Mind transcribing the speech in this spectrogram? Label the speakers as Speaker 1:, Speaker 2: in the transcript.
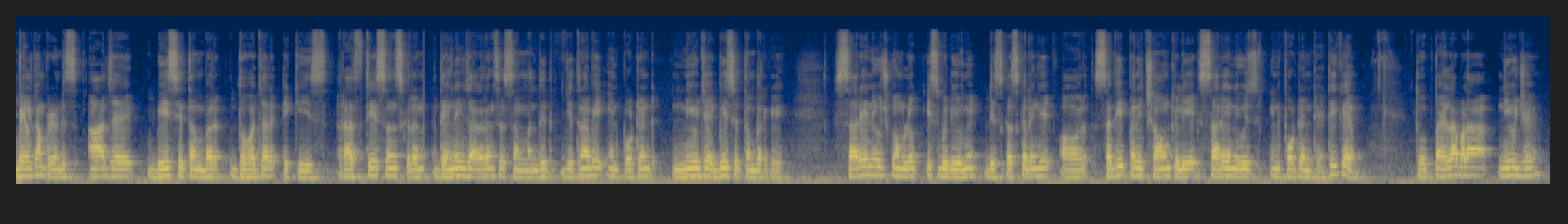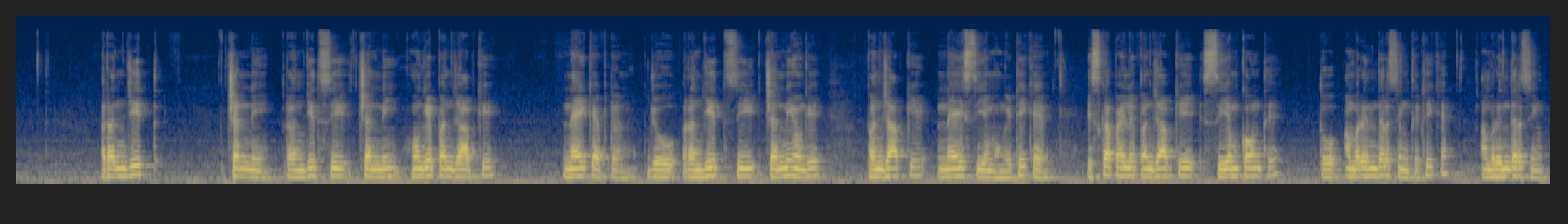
Speaker 1: Welcome friends, आज है 20 सितंबर 2021 राष्ट्रीय संस्करण दैनिक जागरण से संबंधित जितना भी इम्पोर्टेंट न्यूज़ है 20 सितंबर के, सारे न्यूज़ को हम लोग इस वीडियो में डिस्कस करेंगे और सभी परीक्षाओं के लिए सारे न्यूज़ इम्पोर्टेंट हैं, ठीक है? तो पहला बड़ा न्यूज़ है, रंजीत चन्नी, रंजीत सिंह चन्नी होंगे पंजाब के नए कैप्टन जो रंजीत सिंह चन्नी होंगे, पंजाब के नए सीएम होंगे, ठीक है? इसका पहले पंजाब के सीएम कौन थे? तो अमरिंदर सिंह थे, ठीक है? अमरिंदर सिंह।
